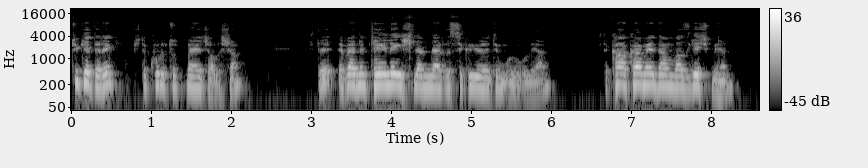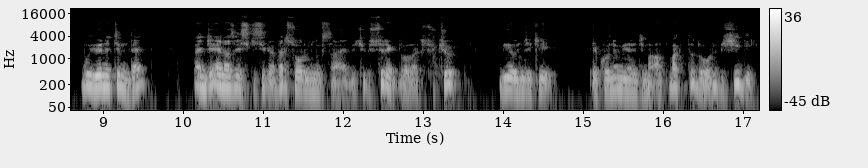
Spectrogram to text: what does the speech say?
tüketerek işte kuru tutmaya çalışan, işte efendim TL işlemlerde sıkı yönetim uygulayan, işte KKM'den vazgeçmeyen bu yönetim de bence en az eskisi kadar sorumluluk sahibi. Çünkü sürekli olarak suçu bir önceki ekonomi yönetime atmak da doğru bir şey değil.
